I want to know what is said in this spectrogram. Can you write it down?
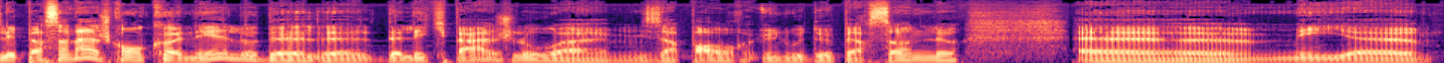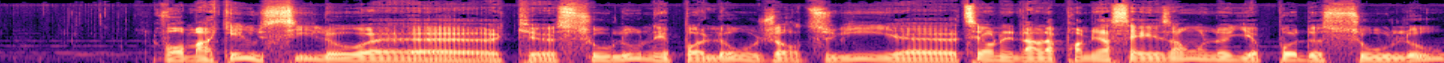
les personnages qu'on connaît de, l'équipage, mis à part une ou deux personnes. Là, mais vous remarquez aussi euh, que Sulu n'est pas là aujourd'hui. Euh, on est dans la première saison, il n'y a pas de Sulu.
